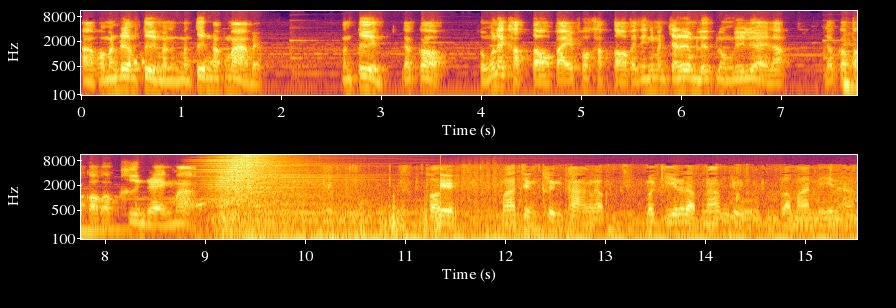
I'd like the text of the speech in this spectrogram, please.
อ่าพอมันเริ่มตื้นมันมันตื้นมากๆแบบ มันตื้นแล้วก็ผมก็เลยขับต่อไปพอขับต่อไปทีนี้มันจะเริ่มลึกลงเรื่อยๆแล้ว แล้วก็ประกอบกับคลื่นแรงมากพอเค มาถึงครึ่งทางแล้ว เมื่อกี้ระดับน้ำอยู่ประมาณนี้นะฮะ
